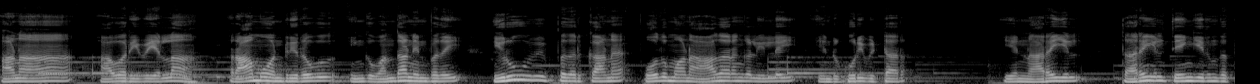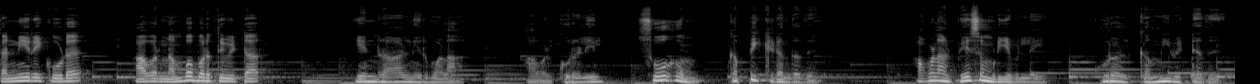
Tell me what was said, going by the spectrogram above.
ஆனால் அவர் இவையெல்லாம் ராமு அன்றிரவு இங்கு வந்தான் என்பதை நிரூபிப்பதற்கான போதுமான ஆதாரங்கள் இல்லை என்று கூறிவிட்டார். என் அறையில் தரையில் தேங்கியிருந்த தண்ணீரை கூட அவர் நம்ப மறுத்துவிட்டார். என்றாள் நிர்மலா. அவள் குரலில் சோகம் கப்பி கிடந்தது. அவளால் பேச முடியவில்லை. குரல் கம்மி விட்டது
